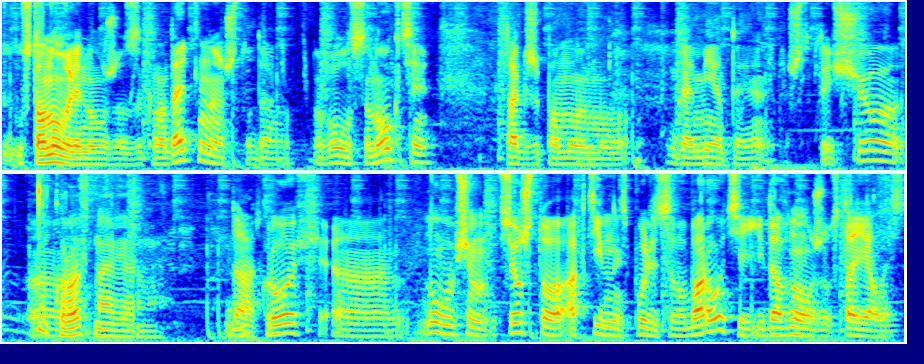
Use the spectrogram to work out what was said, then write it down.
установлено уже законодательно, что, да, волосы, ногти, также, по-моему, гаметы, что-то еще. Э, ну, кровь, наверное. Да, кровь. Э, ну, в общем, все, что активно используется в обороте и давно уже устоялось.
